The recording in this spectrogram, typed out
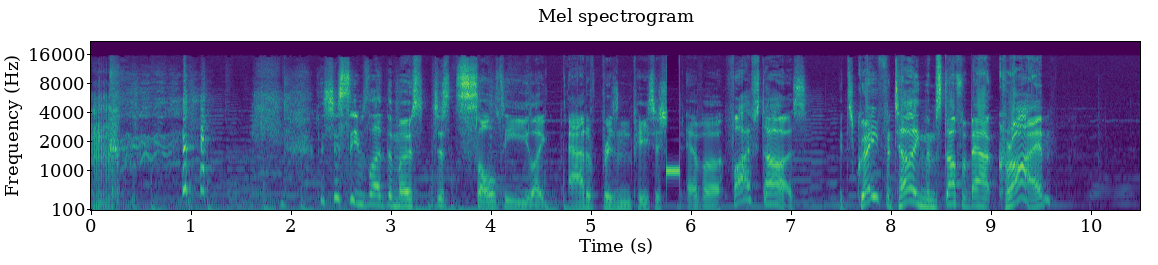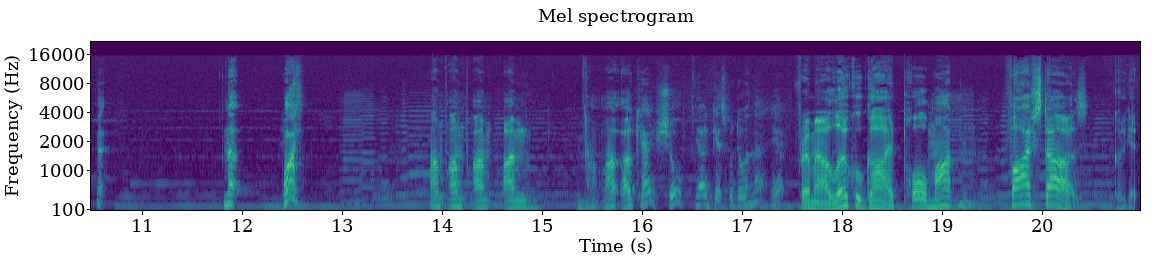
this just seems like the most just salty, like out of prison piece of shit ever. Five stars. It's great for telling them stuff about crime. No, no what? I'm, I'm, I'm, I'm. No, okay, sure. Yeah, I guess we're doing that. Yeah. From our local guide, Paul Martin. Five stars. Gotta get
